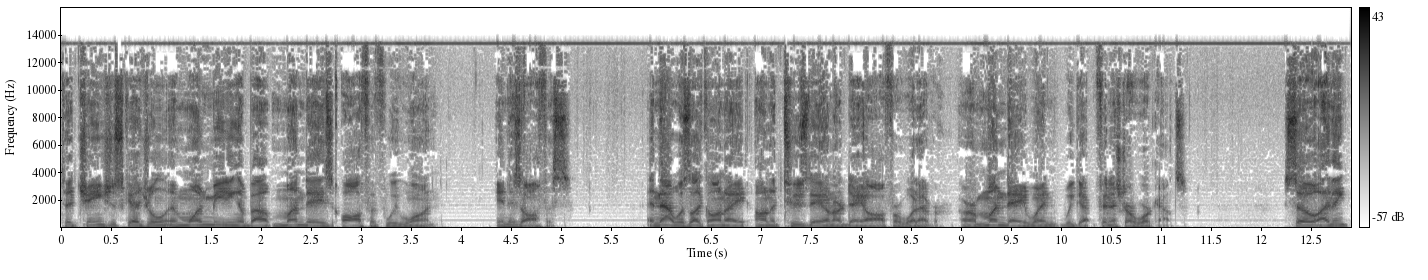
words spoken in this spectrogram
to change the schedule, and one meeting about Mondays off if we won in his office and that was like on a on a Tuesday on our day off or whatever, or a Monday when we got finished our workouts. So I think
